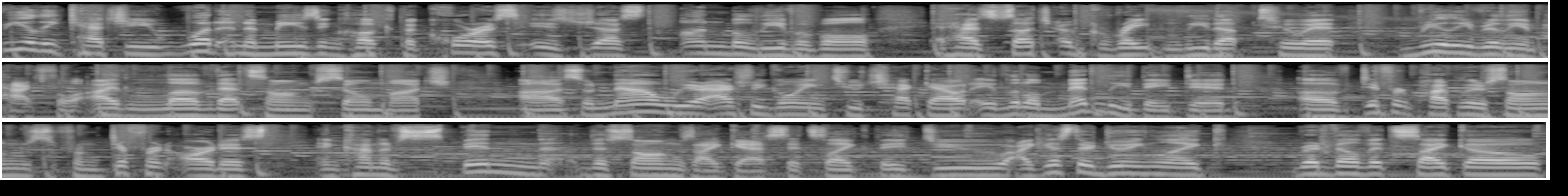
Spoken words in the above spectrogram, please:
really catchy. What an amazing hook. The chorus is just unbelievable. It has such a great lead up to it. Really, really impactful. I love that song so much. Uh, so now we are actually going to check out a little medley they did of different popular songs from different artists and kind of spin the songs, I guess. It's like they do, I guess they're doing like Red Velvet Psycho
